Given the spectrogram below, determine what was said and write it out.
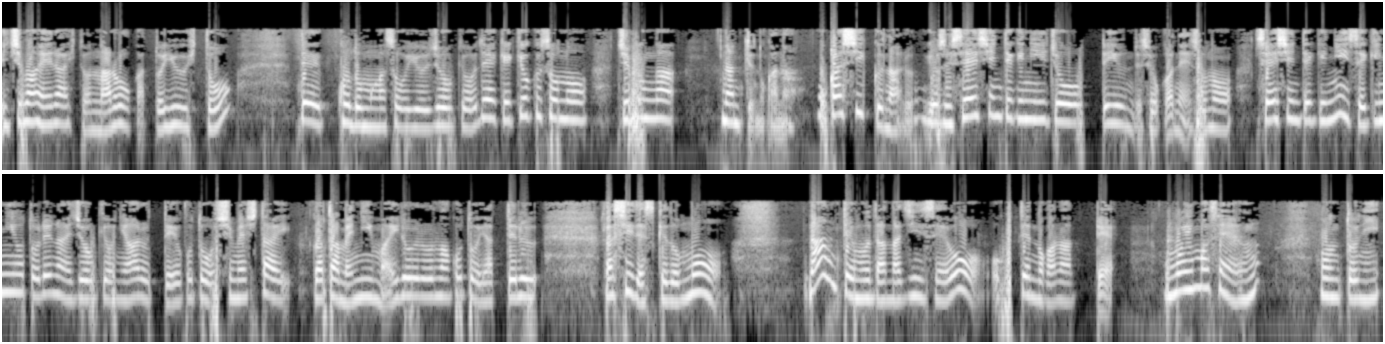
一番偉い人になろうかという人で、子供がそういう状況で、結局その自分がなんていうのかな。おかしくなる。要するに精神的に異常っていうんでしょうかね。その、精神的に責任を取れない状況にあるっていうことを示したいがために、今いろいろなことをやってるらしいですけども、なんて無駄な人生を送ってんのかなって思いません？本当に。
